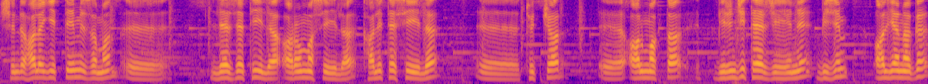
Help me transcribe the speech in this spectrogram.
Şimdi hale gittiğimiz zaman e, lezzetiyle, aromasıyla, kalitesiyle e, tüccar e, almakta birinci tercihini bizim alyanagı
